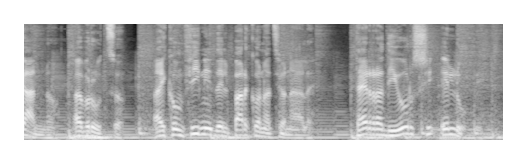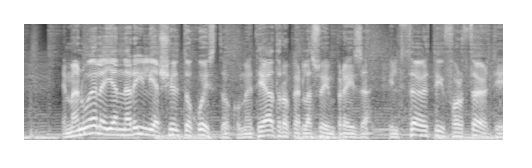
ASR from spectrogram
Scanno, Abruzzo, ai confini del Parco Nazionale, terra di orsi e lupi. Emanuele Iannarilli ha scelto questo come teatro per la sua impresa, il 30 for 30,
